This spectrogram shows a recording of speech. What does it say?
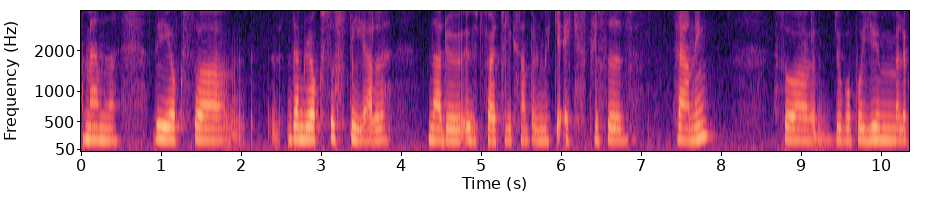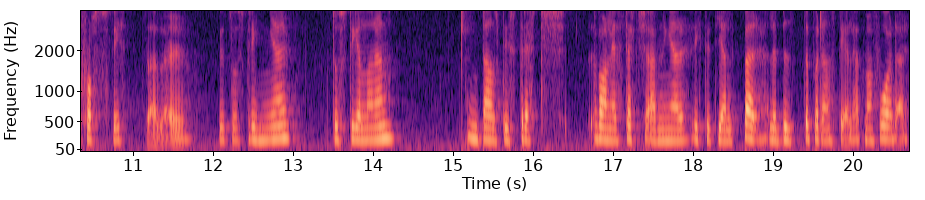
Men det är också, den blir också stel när du utför till exempel mycket explosiv träning. Så du går på gym eller crossfit eller ute och springer. Då stelnar den. Inte alltid stretch vanliga stretchövningar riktigt hjälper eller biter på den stelhet man får där.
